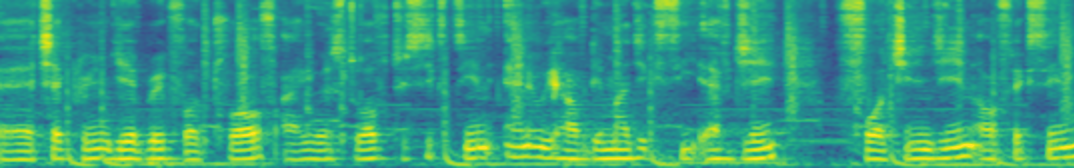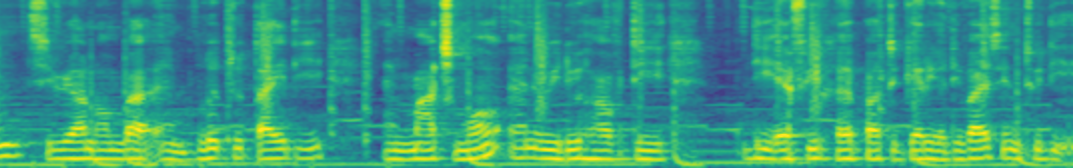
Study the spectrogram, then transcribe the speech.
uh, checkering jailbreak for 12 ios 12 to 16 and we have the magic cfg for changing or fixing serial number and bluetooth id and much more. And we do have the dfu helper to get your device into the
